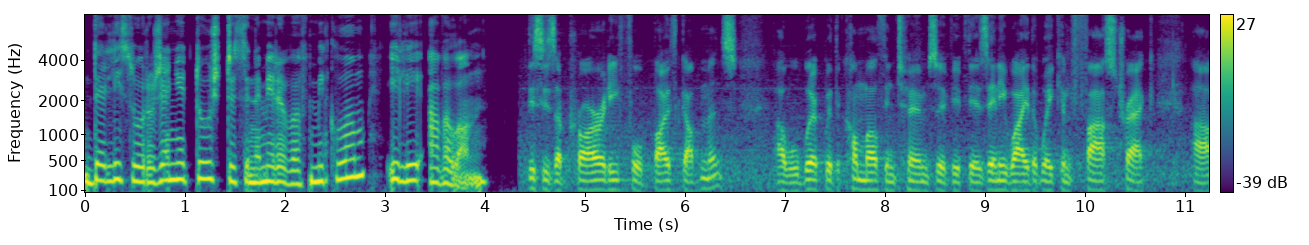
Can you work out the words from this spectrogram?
дали съоръжението ще се намира в Миклъм или Авалон. This is a priority for both governments. Uh, we'll work with the Commonwealth in terms of if there's any way that we can fast track uh,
